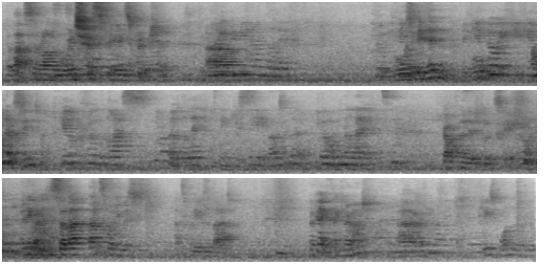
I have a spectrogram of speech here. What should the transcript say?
But that's a rather more interesting inscription. Um, behind the lift. But if or was it hidden If you, no, if, if you, I've never seen it. if you look through the glass of the lift, I think you see it. Oh, is it there? Go on the left. Go in the lift, let's see it. Anyway, so that, that's what he was. That's what he was about. Okay, thank you very much. Thank you very Um, please wander.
